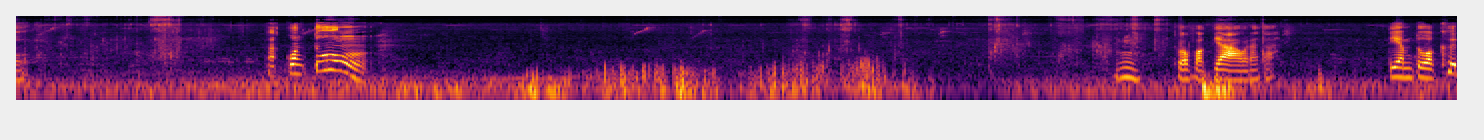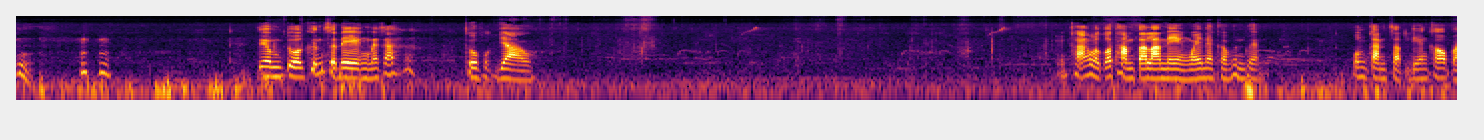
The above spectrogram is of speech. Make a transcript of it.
นี่ผักกวางตุ้ง นี่ถั่วฝักยาวนะคะ เตรียมตัวขึ้น ตรียมตัวขึ้นแสดงนะคะถั่วฝักยาว ครั้งเราก็ทำตารางแนงไว้นะคะเพื่อนๆ ป้องกันสัตว์เลี้ยงเข้าไป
